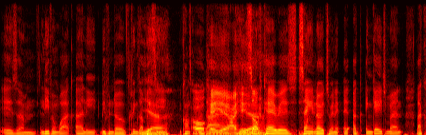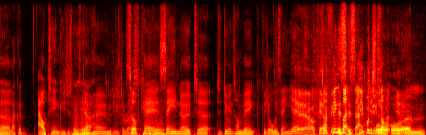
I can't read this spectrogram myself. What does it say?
is um, leaving work early, even though things are busy. You can't come and Okay, die. yeah, I hear Yeah. Self care is saying no to an a, a engagement, like a like a outing because you just want to Mhm. stay at home. 'Cause you need to rest. Self care Mhm. is saying no to to doing something because you're always saying yes. Yeah, okay. So I think things it's- like it's that. people just do or, or yeah. um,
